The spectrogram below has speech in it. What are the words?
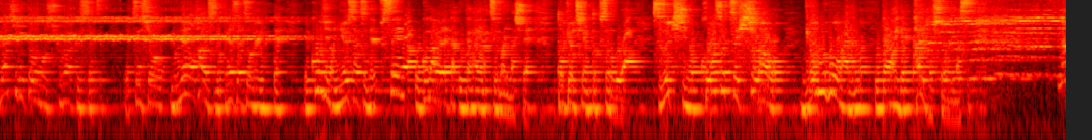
倉尻島の宿泊施設通称宗男ハウスの建設をめぐって工事の入札で不正が行われた疑いが強まりまして東京地検特捜部は鈴木氏の公設秘書らを業務妨害の疑いで逮捕しております。何？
